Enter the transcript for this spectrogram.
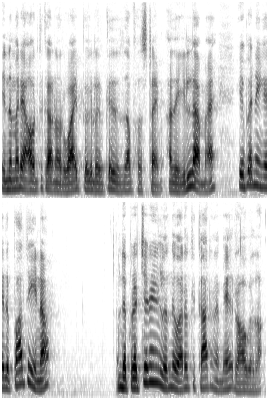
இந்த மாதிரி ஆகிறதுக்கான ஒரு வாய்ப்புகள் இருக்குது இதுதான் ஃபஸ்ட் டைம் அது இல்லாமல் இப்போ நீங்கள் இது பார்த்தீங்கன்னா இந்த பிரச்சனைகள் வந்து வரதுக்கு காரணமே ராகு தான்.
